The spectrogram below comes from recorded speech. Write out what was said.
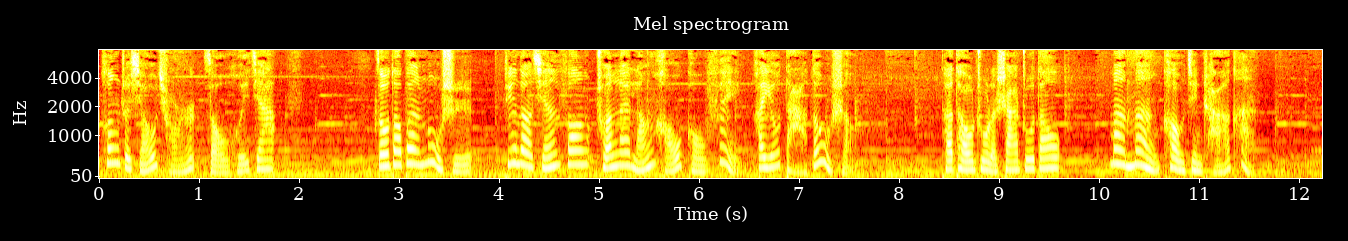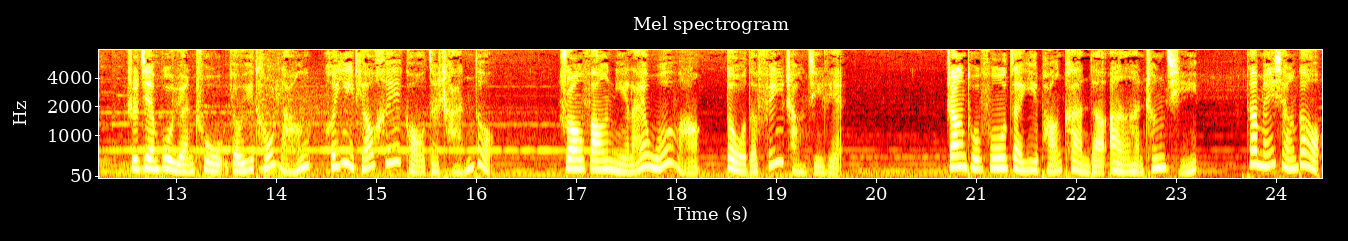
哼着小曲儿走回家。走到半路时，听到前方传来狼嚎、狗吠，还有打斗声。他掏出了杀猪刀，慢慢靠近查看。只见不远处有一头狼和一条黑狗在缠斗，双方你来我往，斗得非常激烈。张屠夫在一旁看得暗暗称奇，他没想到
